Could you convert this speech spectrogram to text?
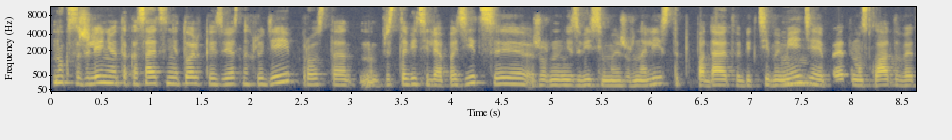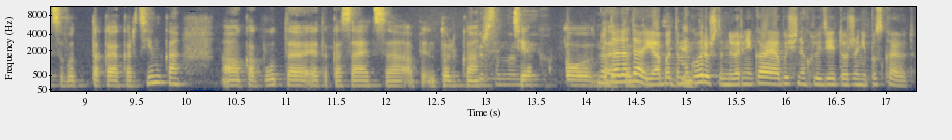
Но, к сожалению, это касается не только известных людей, просто ну, представители оппозиции, жур... независимые журналисты попадают в объективы mm-hmm. медиа, и поэтому складывается вот такая картинка, а, как будто это касается только тех, кто... Ну да-да-да, я об этом и говорю, что наверняка и обычных людей тоже не пускают.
